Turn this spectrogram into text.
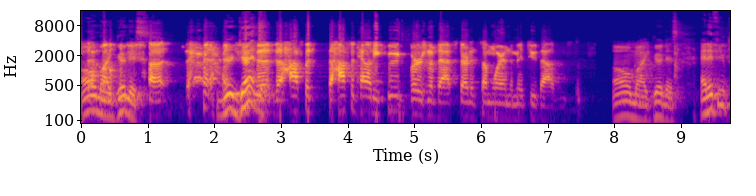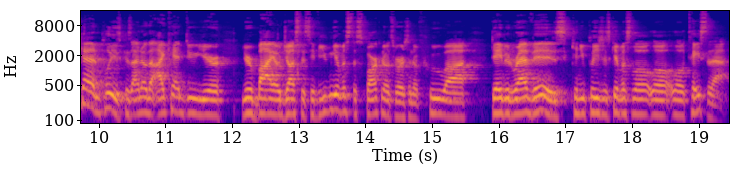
Oh my goodness! Uh, You're getting the, it. the hospi- the hospitality food version of that started somewhere in the mid 2000s. Oh my goodness! And if you can, please, because I know that I can't do your your bio justice. If you can give us the Spark Notes version of who uh, David Rev is, can you please just give us a little, little, little taste of that?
